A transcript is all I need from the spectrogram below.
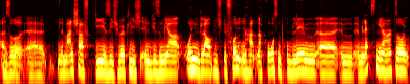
Also äh, eine Mannschaft, die sich wirklich in diesem Jahr unglaublich gefunden hat nach großen Problemen äh, im, im, letzten Jahr. So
